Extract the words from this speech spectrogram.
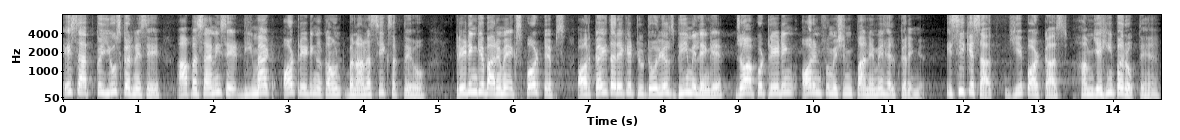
इस ऐप को यूज़ करने से आप आसानी से डीमैट और ट्रेडिंग अकाउंट बनाना सीख सकते हो। ट्रेडिंग के बारे में एक्सपर्ट टिप्स और कई तरह के ट्यूटोरियल्स भी मिलेंगे जो आपको ट्रेडिंग और इन्फॉर्मेशन पाने में हेल्प करेंगे। इसी के साथ ये पॉडकास्ट हम यहीं पर रोकते हैं।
